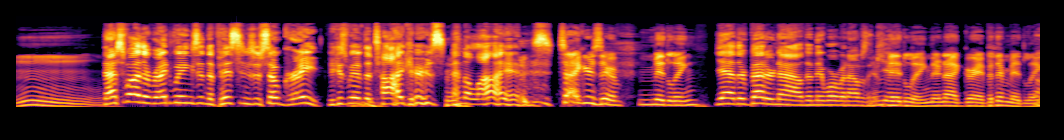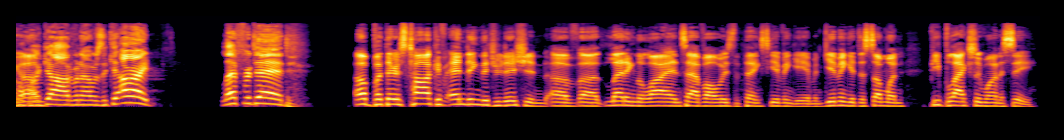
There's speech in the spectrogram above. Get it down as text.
Mm. That's why the Red Wings and the Pistons are so great because we have the Tigers and the Lions. Tigers are middling. Yeah, they're better now than they were when I was a They're kid. middling. They're not great, but they're middling. Oh middling. my Um, god, when I was a kid. All right, Left 4 Dead. Oh, but there's talk of ending the tradition of uh, letting the Lions have always the Thanksgiving game and giving it to someone people actually want to see.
